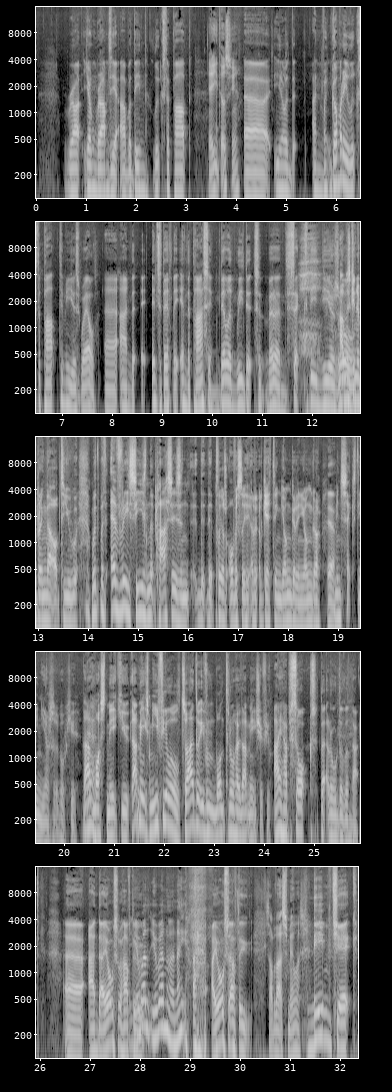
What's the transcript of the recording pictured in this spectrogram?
Ra- young Ramsay at Aberdeen looks the part. Yeah, he does. Yeah. Uh, you know, th- and Montgomery looks the part to me as well. Uh, and incidentally, in the passing, Dylan Reid at St Mirren, 16 years old. I was going to bring that up to you. With with every season that passes, and the, the players obviously are, are, getting younger and younger. Yeah. I mean, 16 years ago, Hugh. That yeah. must make you. That makes me feel old. So I don't even want to know how that makes you feel. I have socks that are older than that. Uh, and I also have to. You're wearing, you're wearing them at night. I also have to. Stop that smell is. Name check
